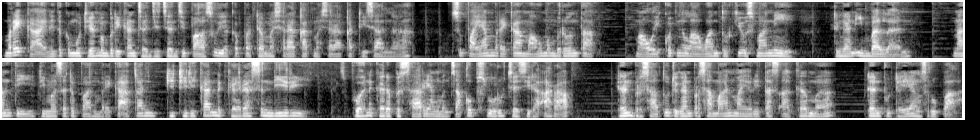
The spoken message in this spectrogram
Mereka ini tuh kemudian memberikan janji-janji palsu ya kepada masyarakat-masyarakat di sana supaya mereka mau memberontak, mau ikut ngelawan Turki Utsmani dengan imbalan nanti di masa depan mereka akan didirikan negara sendiri. Sebuah negara besar yang mencakup seluruh jazirah Arab dan bersatu dengan persamaan mayoritas agama dan budaya yang serupa.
